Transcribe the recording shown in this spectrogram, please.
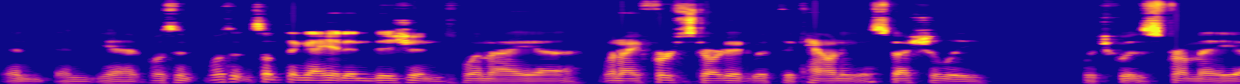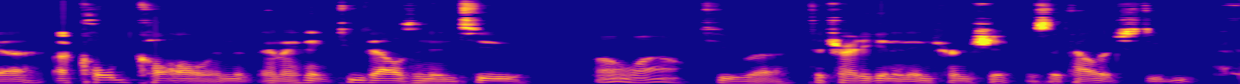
and and yeah, it wasn't wasn't something I had envisioned when I uh, when I first started with the county, especially, which was from a uh, a cold call in, in I think 2002. Oh wow! To uh, to try to get an internship as a college student.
